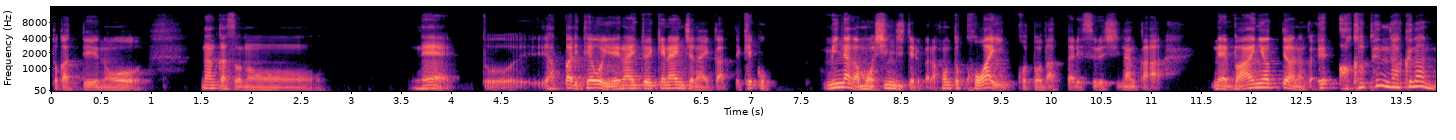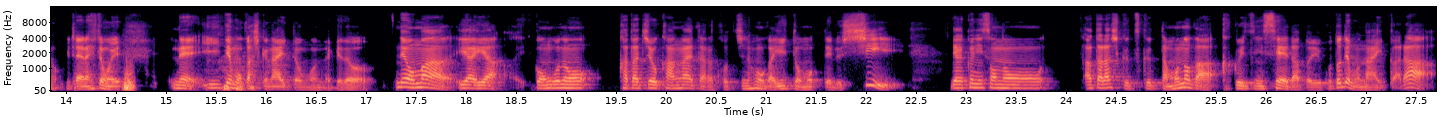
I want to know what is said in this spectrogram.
とかっていうのをなんかそのねえとやっぱり手を入れないといけないんじゃないかって結構みんながもう信じてるから本当怖いことだったりするしなんかね場合によってはなんかえ赤ペンなくなんのみたいな人もね言いてもおかしくないと思うんだけどでもまあいやいや今後の形を考えたらこっちの方がいいと思ってるし逆にその新しく作ったものが確実に正だということでもないから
